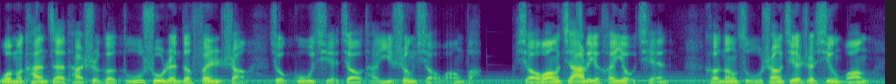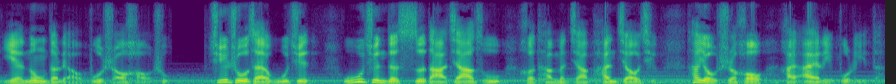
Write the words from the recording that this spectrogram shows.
我们看在他是个读书人的份上，就姑且叫他一声小王吧。小王家里很有钱，可能祖上借着姓王也弄得了不少好处，居住在吴郡。吴郡的四大家族和他们家攀交情，他有时候还爱理不理的。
